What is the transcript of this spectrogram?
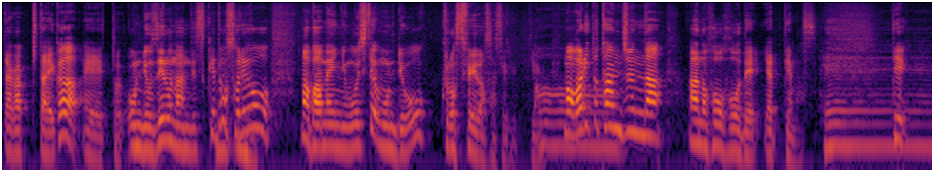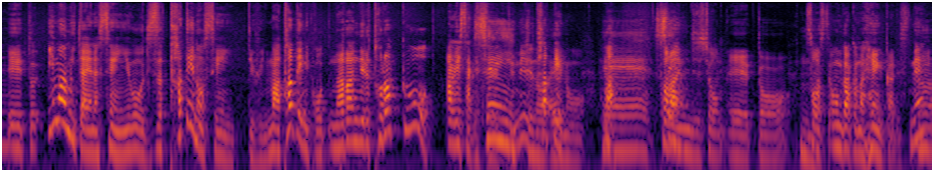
打楽器体が、えー、と音量ゼロなんですけど、それを、まあ、場面に応じて音量をクロスフェードさせるっていう。まあ、割と単純なあの方法でやってます。へで、えー、と今みたいな繊維を実は縦の繊維っていうふうに、まあ、縦にこう並んでるトラックを上げ下げするっていうのは縦の、まあ、トランジション、えーとうん。そうですね音楽の変化ですね、うんう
